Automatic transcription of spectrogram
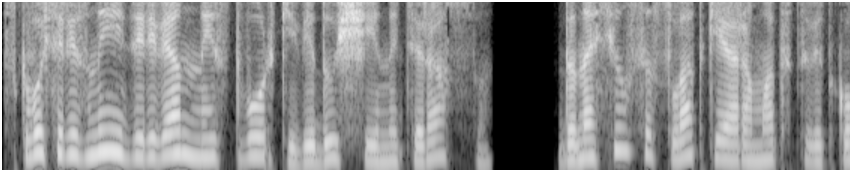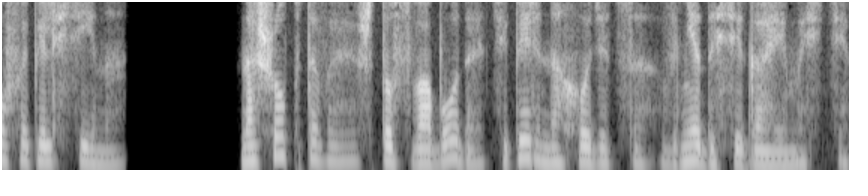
Сквозь резные деревянные створки, ведущие на террасу, доносился сладкий аромат цветков апельсина, нашептывая, что свобода теперь находится в недосягаемости.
